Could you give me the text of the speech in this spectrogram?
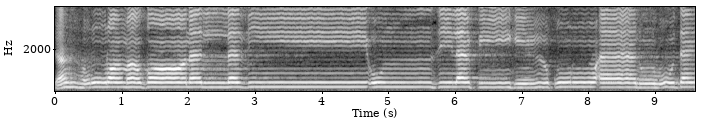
شهر رمضان الذي أنزل فيه القرآن هدى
